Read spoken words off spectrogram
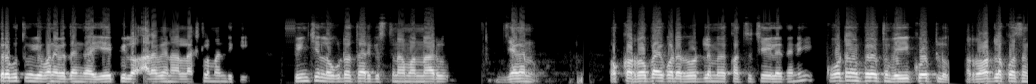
ప్రభుత్వం ఇవ్వని విధంగా ఏపీలో అరవై నాలుగు లక్షల మందికి పింఛన్లు ఒకటో తారీఖు ఇస్తున్నామన్నారు జగన్. ఒక్క రూపాయి కూడా రోడ్ల మీద ఖర్చు చేయలేదని కూటమి ప్రభుత్వం వెయ్యి కోట్లు రోడ్ల కోసం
